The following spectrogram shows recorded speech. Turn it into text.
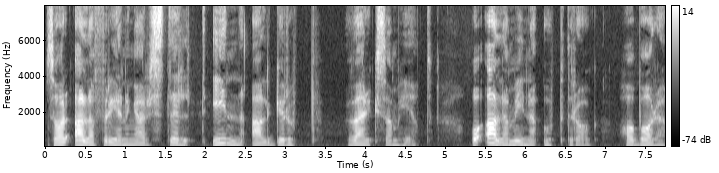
så har alla föreningar ställt in all gruppverksamhet och alla mina uppdrag har bara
